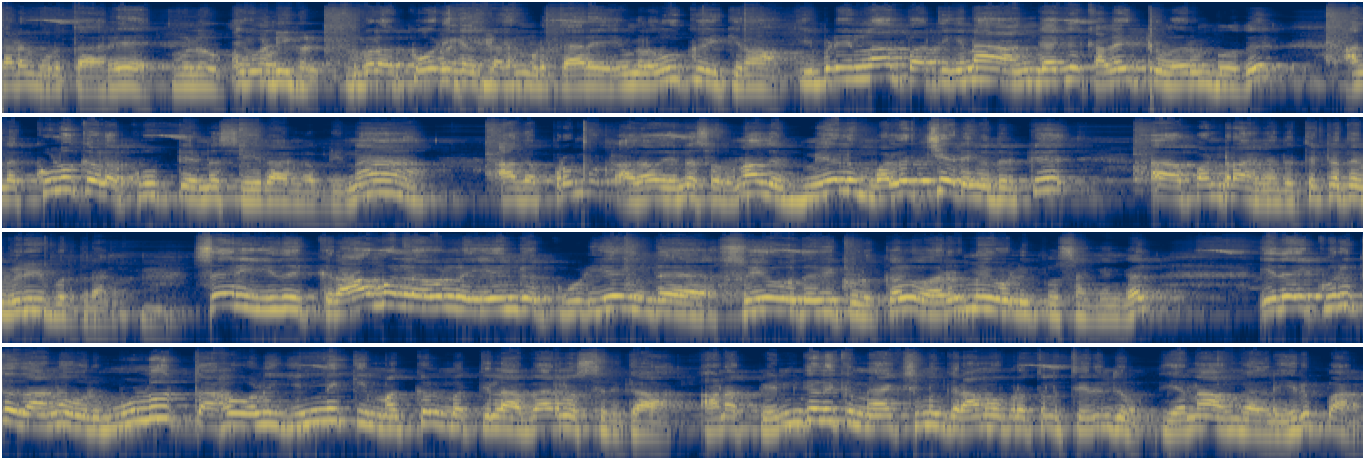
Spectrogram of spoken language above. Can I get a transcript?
கடன் கொடுத்தாரு. இவ்வளவு கோடிகள். இவ்வளவு கோடிகள் கடன் கொடுத்தாரு. இவங்களை ஊக்குவிக்கிறோம். இப்படின்லாம் பார்த்தீங்கன்னா அங்கங்கே கலெக்டர் வரும்போது அந்த குழுக்களை கூப்பிட்டு என்ன செய்கிறாங்க அப்படின்னா அதை ப்ரொமோட் அதாவது என்ன சொல்கிறோன்னா அதை மேலும் வளர்ச்சி அடைவதற்கு பண்ணுறாங்க அந்த திட்டத்தை விரிவுபடுத்துகிறாங்க சரி இது கிராம லெவலில் இயங்கக்கூடிய இந்த சுய உதவி குழுக்கள் வறுமை ஒழிப்பு சங்கங்கள் இதை குறித்ததான ஒரு முழு தகவலும் இன்றைக்கி மக்கள் மத்தியில் அவேர்னஸ் இருக்கா? ஆனால் பெண்களுக்கு மேக்சிமம் கிராமப்புறத்தில் தெரிஞ்சிடும் ஏன்னா அவங்க அதில் இருப்பாங்க.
